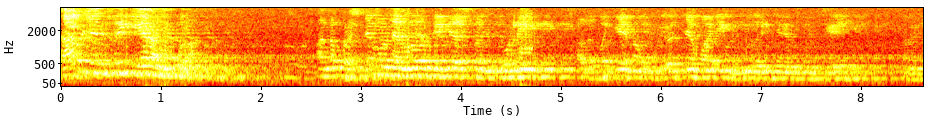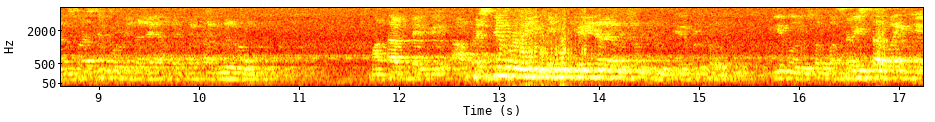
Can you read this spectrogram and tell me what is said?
ಸಾರ್ವಜನಿಕರಿಗೆ ಏನು ಅನುಕೂಲ? ಅನ್ನೋ ಪ್ರಶ್ನೆಗಳನ್ನೆಲ್ಲ ಡೀಟೇಲ್ಸ್ ಕೊಡ್ರಿ ಅದ್ರ ಬಗ್ಗೆ ನಾವು ಯೋಚನೆ ಮಾಡಿ ಮುಂದುವರಿತೀವಿ ಅಂತ ಹೇಳಿ ನಮಗೆ ಆಶ್ವಾಸನೆ ಕೊಟ್ಟಿದ್ದಾರೆ. ಅದೇ ಪ್ರಕಾರ ನಾವು ಮಾತಾಡ್ತಾ ಇದ್ವಿ ಆ ಪ್ರಶ್ನೆಗಳು ಏನು ಕೇಳಿದ್ದಾರೆ ಅಂತ ಹೇಳ್ಬಿಟ್ಟು ಈಗ ಒಂದು ಸ್ವಲ್ಪ ಸವಿಸ್ತಾರವಾಗಿ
